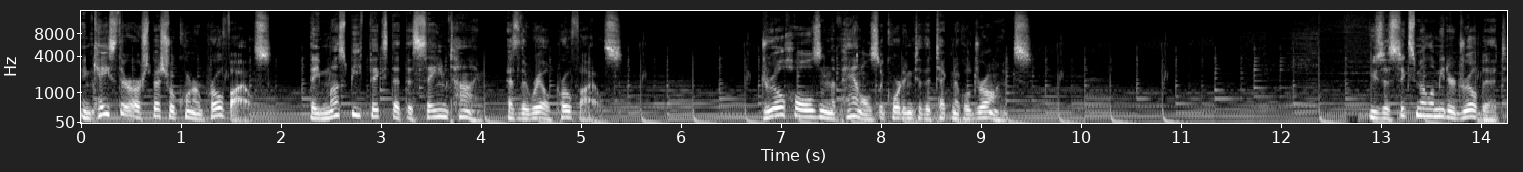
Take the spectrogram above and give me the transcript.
In case there are special corner profiles, they must be fixed at the same time as the rail profiles. Drill holes in the panels according to the technical drawings. Use a 6mm drill bit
